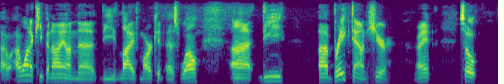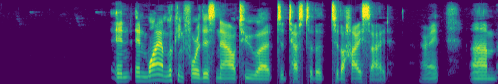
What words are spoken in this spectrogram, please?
I, I want to keep an eye on the live market as well the breakdown here right? So, and and why I'm looking for this now to uh, to test to the to the high side, all right? Um,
